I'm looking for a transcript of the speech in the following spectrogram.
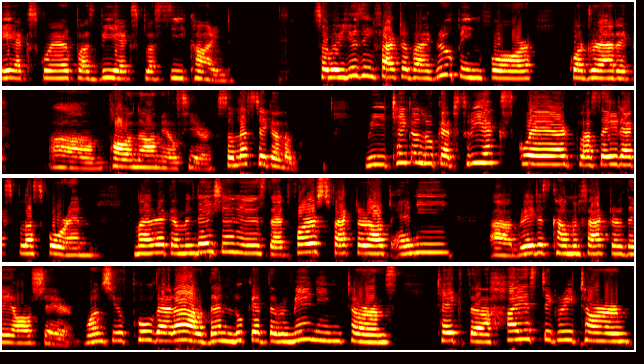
ax squared plus bx plus c kind. So we're using factor by grouping for quadratic um, polynomials here. So let's take a look. We take a look at 3x squared plus 8x plus 4. And my recommendation is that first factor out any uh, greatest common factor they all share. Once you've pulled that out, then look at the remaining terms take the highest degree term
